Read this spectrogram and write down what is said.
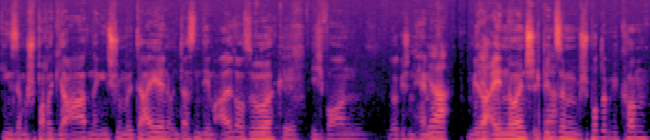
ging es um Spartakiaden, da ging es schon um Medaillen und das in dem Alter so. Okay. Ich war ein, wirklich ein Hemd. Ja, 1,91 Meter. ja. 91. Ich bin Ja. zum Sportclub gekommen,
